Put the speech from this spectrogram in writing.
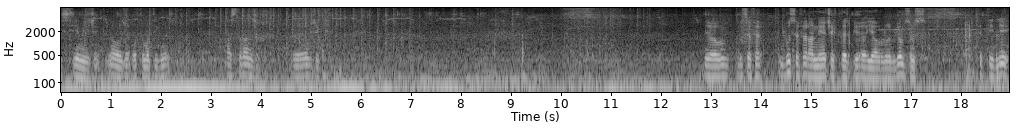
isteyemeyecek. Ne olacak? Otomatikman hastalanacak. Ve ölecek. Yavrum bu sefer bu sefer anneye çektiler y- yavruları biliyor musunuz? Fitilli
